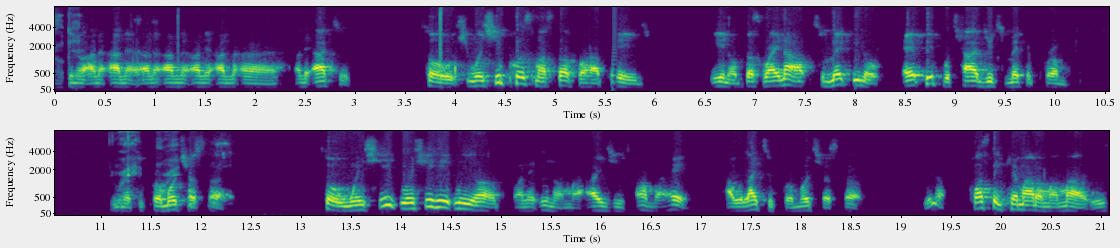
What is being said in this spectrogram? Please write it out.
Okay. You know, and and and and and, and, uh, and the actress. So she, when she posts my stuff for her page, you know, because right now to make you know and people charge you to make a promo, you right. know, to promote your stuff. So when she when she hit me up on it, you know, my IG, I'm like, hey, I would like to promote your stuff. You know, first thing came out of my mouth is,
